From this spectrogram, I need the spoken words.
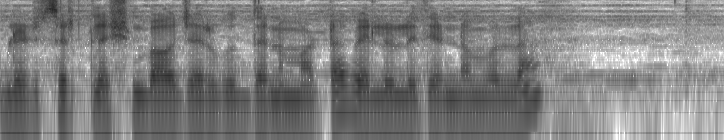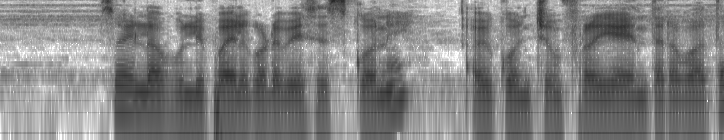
బ్లడ్ సర్క్యులేషన్ బాగా జరుగుద్ది అనమాట వెల్లుల్లి తినడం వల్ల. సో ఇలా ఉల్లిపాయలు కూడా వేసేసుకొని అవి కొంచెం ఫ్రై అయిన తర్వాత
